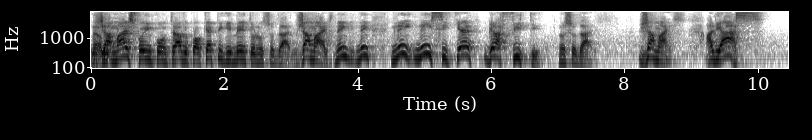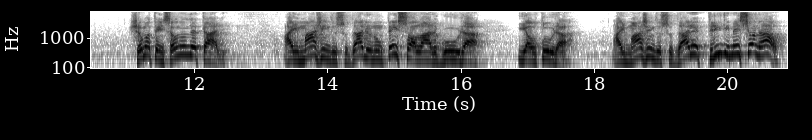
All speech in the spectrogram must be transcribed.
Não, Jamais foi encontrado qualquer pigmento no sudário. Jamais. Nem, nem, nem, nem sequer grafite no sudário. Jamais. Aliás, chama atenção num detalhe. A imagem do sudário não tem só largura e altura. A imagem do sudário é tridimensional.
